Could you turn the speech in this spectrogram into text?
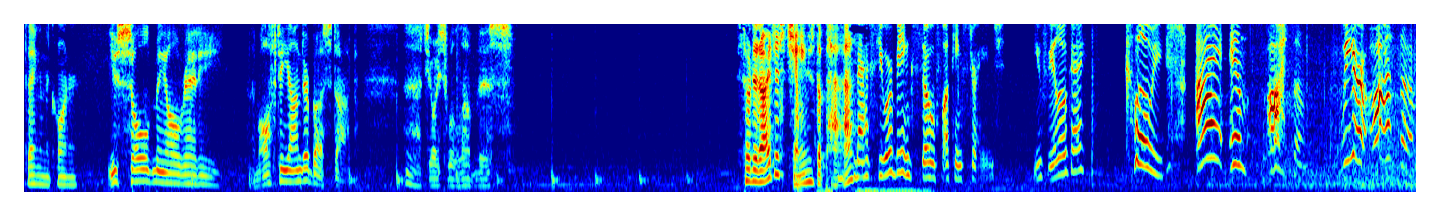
Thing in the corner. You sold me already. I'm off to yonder bus stop. Ah, Joyce will love this. So did I just change the past? Max, you are being so fucking strange. You feel okay? Chloe, I am awesome. We are awesome.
